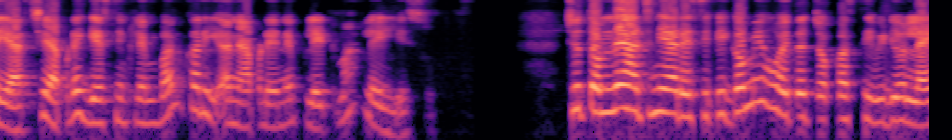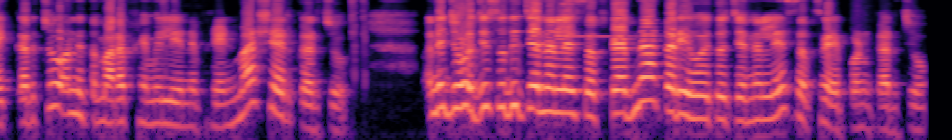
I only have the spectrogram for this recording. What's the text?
તૈયાર છે. આપણે ગેસની ફ્લેમ બંધ કરી અને આપણે એને પ્લેટમાં લઈ લઈશું. જો તમને આજની આ રેસીપી ગમી હોય તો ચોક્કસથી વીડિયો લાઇક કરજો અને તમારા ફેમિલી અને ફ્રેન્ડમાં શેર કરજો. અને જો હજી સુધી ચેનલને સબસ્ક્રાઇબ ના કરી હોય તો ચેનલને સબસ્ક્રાઇબ પણ કરજો.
